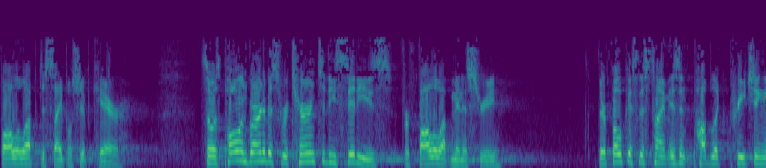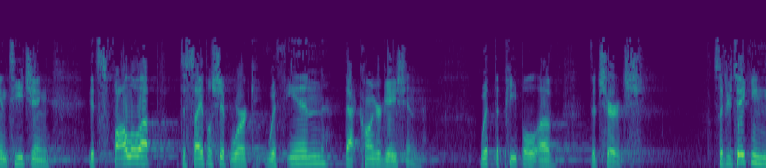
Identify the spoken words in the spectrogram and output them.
Follow up discipleship care. So as Paul and Barnabas return to these cities for follow up ministry, their focus this time isn't public preaching and teaching. It's follow up discipleship work within that congregation, with the people of the church. So if you're taking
